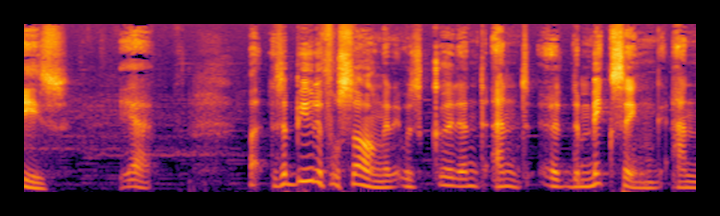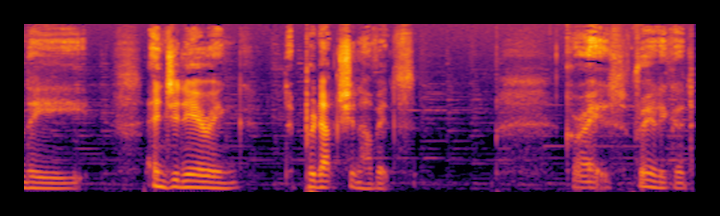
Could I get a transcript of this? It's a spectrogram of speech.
is, yeah. But it's a beautiful song, and it was good, and and uh, the mixing and the engineering, the production of it's great. It's really good.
